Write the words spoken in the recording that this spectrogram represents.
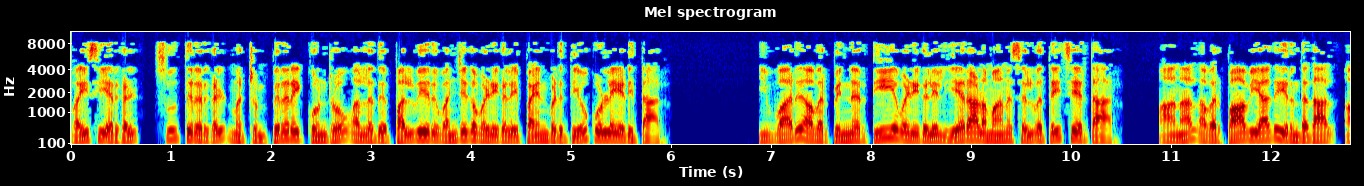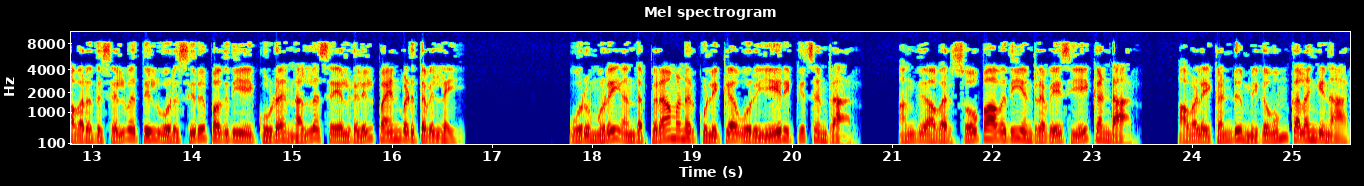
வைசியர்கள் சூத்திரர்கள் மற்றும் பிறரைக் கொன்றோ அல்லது பல்வேறு வஞ்சக வழிகளை பயன்படுத்தியோ கொள்ளையடித்தார். இவ்வாறு அவர் பின்னர் தீய வழிகளில் ஏராளமான செல்வத்தை சேர்த்தார். ஆனால் அவர் பாவியாக இருந்ததால் அவரது செல்வத்தில் ஒரு சிறு பகுதியை கூட நல்ல செயல்களில் பயன்படுத்தவில்லை. ஒரு முறை அந்த பிராமணர் குளிக்க ஒரு ஏரிக்கு சென்றார். அங்கு அவர் சோபாவதி என்ற வேசியை கண்டார். அவளை கண்டு மிகவும் கலங்கினார்.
